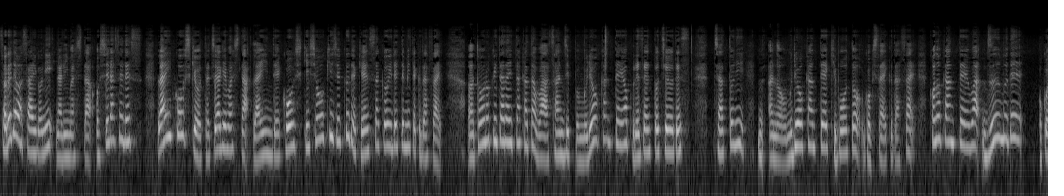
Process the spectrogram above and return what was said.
それでは最後になりましたお知らせです。LINE 公式を立ち上げました。LINE で公式小規塾で検索を入れてみてください。登録いただいた方は30分無料鑑定をプレゼント中です。チャットにあの無料鑑定希望とご記載ください。この鑑定は Zoom で行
